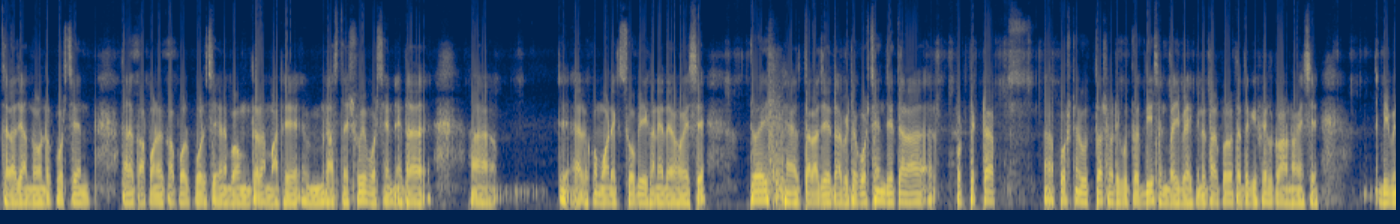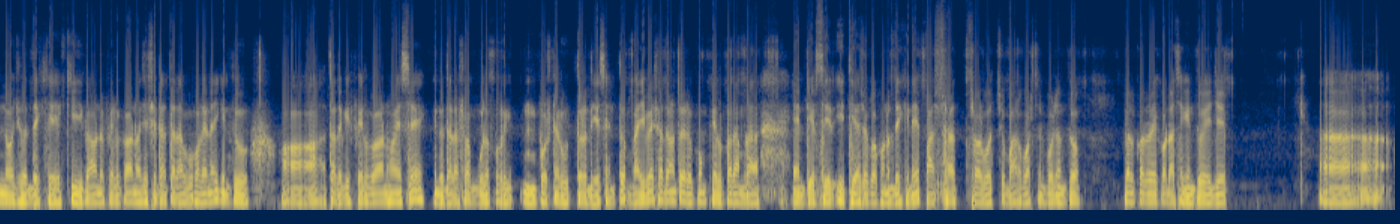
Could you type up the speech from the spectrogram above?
তারা যে আন্দোলনটা করছেন, তারা কাপড়ের কাপড় পরছেন এবং তারা মাঠে রাস্তায় শুয়ে পড়ছেন। এটা এরকম অনেক ছবি এখানে দেওয়া হয়েছে। তো এই তারা যে দাবিটা করছেন যে তারা প্রত্যেকটা প্রশ্নের উত্তর, সঠিক উত্তর দিয়েছেন বাই বাই কিন্তু তারপরেও তাদেরকে ফেল করানো হয়েছে। বিভিন্ন অজুহাত দেখিয়ে কী কারণে ফেল করানো হয়েছে সেটা তারা বলে নাই, কিন্তু তাদেরকে ফেল করানো হয়েছে, কিন্তু তারা সবগুলো পরি- প্রশ্নের উত্তর দিয়েছেন। তো বাই বাই সাধারণত এরকম ফেল করা আমরা এনটিএসসির ইতিহাসে কখনো দেখিনি। পাঁচ, সাত, সর্বোচ্চ বারো পার্সেন্ট পর্যন্ত ফেল করার রেকর্ড আছে, কিন্তু এই যে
